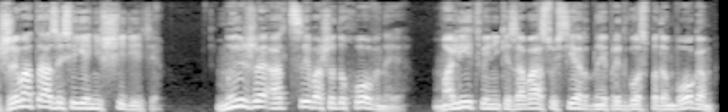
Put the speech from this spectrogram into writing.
Живота за сие не щадите. Мы же, отцы ваши духовные, молитвенники за вас усердные пред Господом Богом,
